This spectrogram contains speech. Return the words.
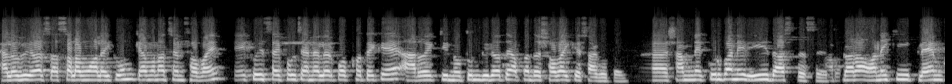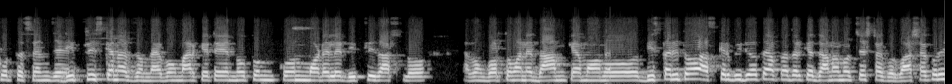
হ্যালো ভিউয়ার্স আসসালামু আলাইকুম। কেমন আছেন সবাই? একুই সাইফুল চ্যানেলের পক্ষ থেকে আরও একটি নতুন ভিডিওতে আপনাদের সবাইকে স্বাগত। সামনে কুরবানির ঈদ আসতেছে। আপনারা অনেকেই প্ল্যান করতেছেন যে ডিপ ফ্রিজ কেনার জন্য এবং মার্কেটে নতুন কোন মডেলের ডিপ ফ্রিজ আসলো এবং বর্তমানে দাম কেমন। ও বিস্তারিত আজকের ভিডিওতে আপনাদেরকে জানানোর চেষ্টা করব। আশা করি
